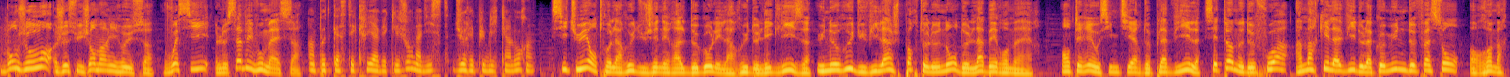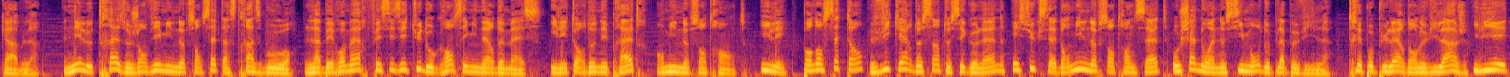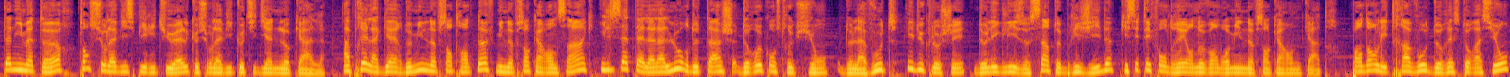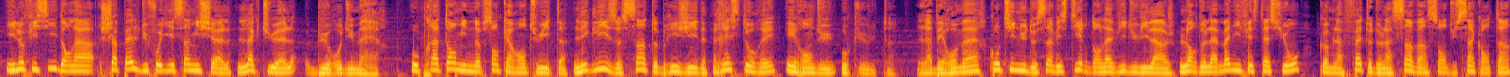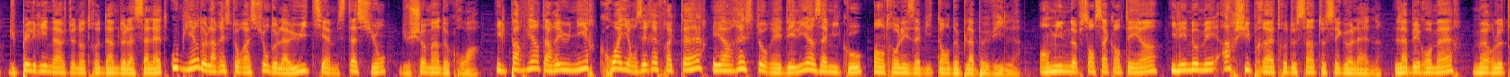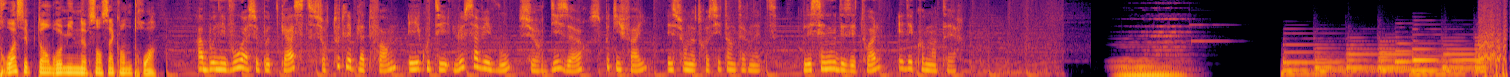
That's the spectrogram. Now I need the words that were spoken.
Bonjour, je suis Jean-Marie Russe. Voici le Savez-vous Metz Un podcast écrit avec les journalistes du Républicain Lorrain. Situé entre la rue du Général de Gaulle et la rue de l'Église, une rue du village porte le nom de l'abbé Romer. Enterré au cimetière de Plapeville, cet homme de foi a marqué la vie de la commune de façon remarquable. Né le 13 janvier 1907 à Strasbourg, l'abbé Romer fait ses études au grand séminaire de Metz. Il est ordonné prêtre en 1930. Il est, pendant sept ans, vicaire de Sainte-Ségolène et succède en 1937 au chanoine Simon de Plapeville. Très populaire dans le village, il y est animateur, tant sur la vie spirituelle que sur la vie quotidienne locale. Après la guerre de 1939-1945, il s'attelle à la lourde tâche de reconstruction de la voûte et du clocher de l'église Sainte-Brigide qui s'est effondrée en novembre 1944. Pendant les travaux de restauration, il officie dans la chapelle du foyer Saint-Michel, l'actuel bureau du maire. Au printemps 1948, l'église Sainte-Brigide, restaurée, est rendue au culte. L'abbé Romer continue de s'investir dans la vie du village lors de la manifestation comme la fête de la Saint-Vincent du Saint-Quentin, du pèlerinage de Notre-Dame de la Salette ou bien de la restauration de la huitième station du chemin de croix. Il parvient à réunir croyants et réfractaires et à restaurer des liens amicaux entre les habitants de Plapeville. En 1951, il est nommé archiprêtre de Sainte-Ségolène. L'abbé Romer meurt le 3 septembre 1953. Abonnez-vous à ce podcast sur toutes les plateformes et écoutez Le Savez-vous sur Deezer, Spotify et sur notre site internet. Laissez-nous des étoiles et des commentaires.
